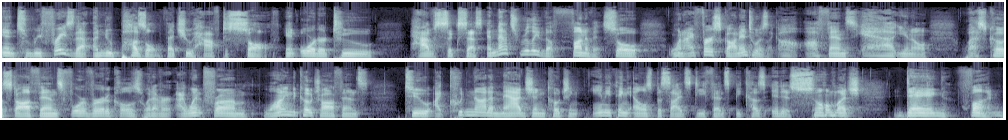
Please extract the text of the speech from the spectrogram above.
And to rephrase that, a new puzzle that you have to solve in order to have success. And that's really the fun of it. So when I first got into it, it's like, oh, offense, yeah, you know, West Coast offense, four verticals, whatever. I went from wanting to coach offense to I could not imagine coaching anything else besides defense because it is so much dang fun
